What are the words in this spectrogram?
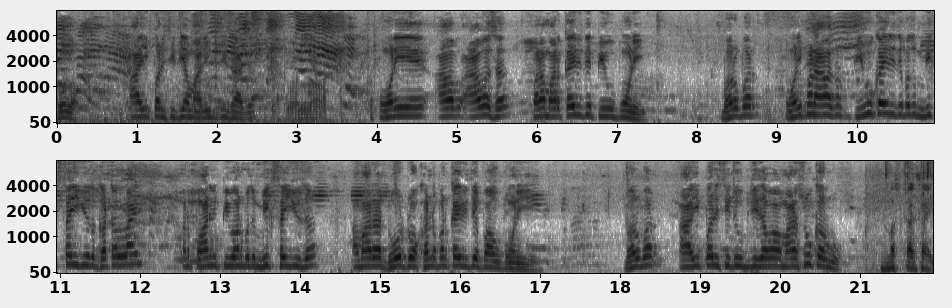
બોલો. આ એ પરિસ્થિતિ અમારી ઉપજી છે પોણી આવ- આવે છે, પણ અમારે કઈ રીતે પીવું પોણી? બરોબર? પોણી પણ આવે છે પીવું કઈ રીતે? બધું મિક્સ થઈ ગયું છે, ગટર લાઈન અને પાણી પીવાનું બધું મિક્સ થઈ ગયું છે. અમારા ઢોર ઢોખંડ પણ કઈ રીતે પાવું પાણી બરોબર? આ એ પરિસ્થિતિ ઉપજી છે અમારે શું કરવું? નમસ્કાર સાહેબ.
